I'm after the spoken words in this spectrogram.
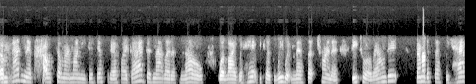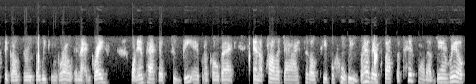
Imagine if I was telling Armani just yesterday, I was like, God does not let us know what lies ahead because we would mess up trying to detour around it. Some of the stuff we have to go through so we can grow, and that grace will impact us to be able to go back and apologize to those people who we rather slap the piss out of, being real.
